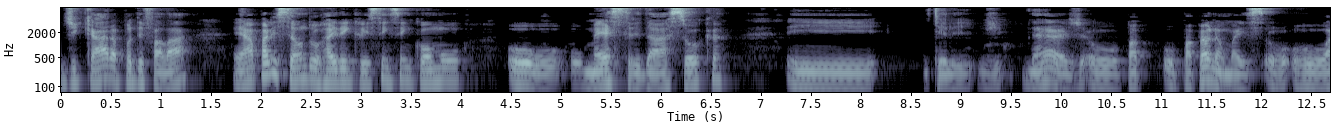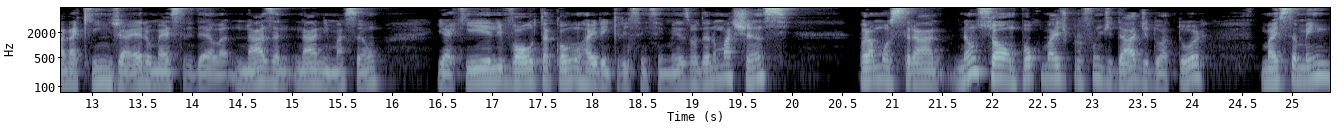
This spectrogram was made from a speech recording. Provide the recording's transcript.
de cara poder falar é a aparição do Hayden Christensen como o, o mestre da Ahsoka e que ele, né, o, o papel não, mas o, o Anakin já era o mestre dela nas, na animação e aqui ele volta como Hayden Christensen mesmo, dando uma chance para mostrar não só um pouco mais de profundidade do ator, mas também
